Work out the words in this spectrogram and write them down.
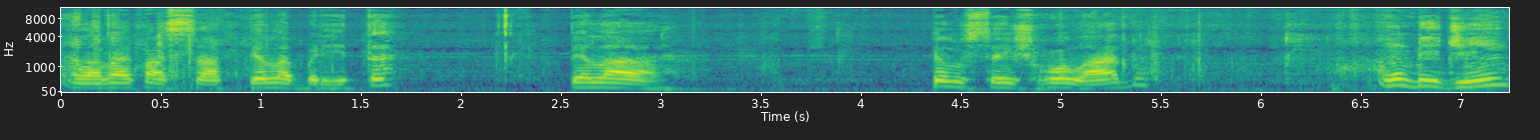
Ela vai passar pela brita, pela, pelo seixo rolado, um bidim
